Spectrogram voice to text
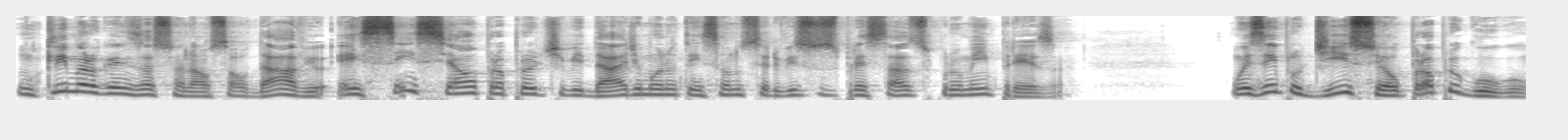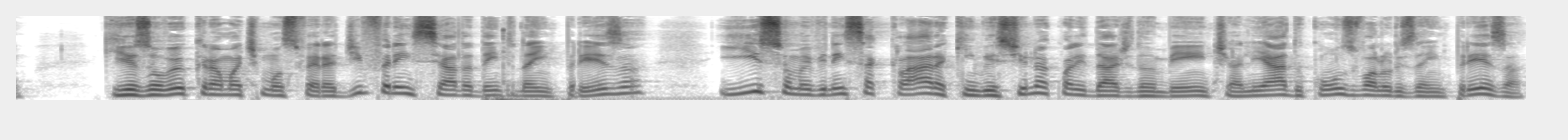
Um clima organizacional saudável é essencial para a produtividade e manutenção dos serviços prestados por uma empresa. Um exemplo disso é o próprio Google, que resolveu criar uma atmosfera diferenciada dentro da empresa, e isso é uma evidência clara que investir na qualidade do ambiente alinhado com os valores da empresa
